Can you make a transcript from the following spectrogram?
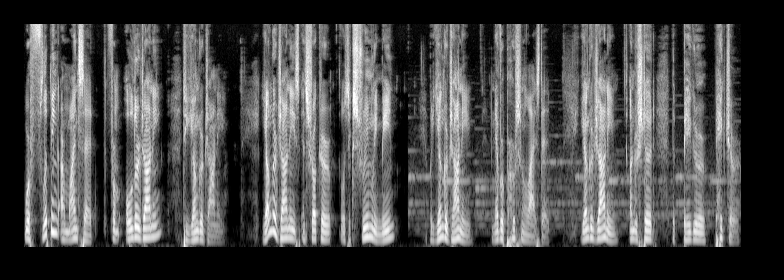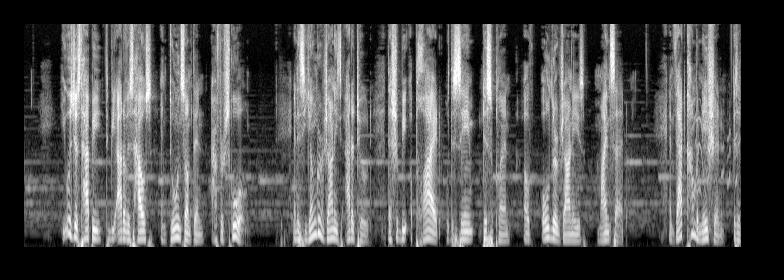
we're flipping our mindset from older Johnny to younger Johnny. Younger Johnny's instructor was extremely mean, but younger Johnny never personalized it. Younger Johnny understood the bigger picture. He was just happy to be out of his house and doing something after school. And it's younger Johnny's attitude that should be applied with the same discipline of older Johnny's mindset. And that combination is a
